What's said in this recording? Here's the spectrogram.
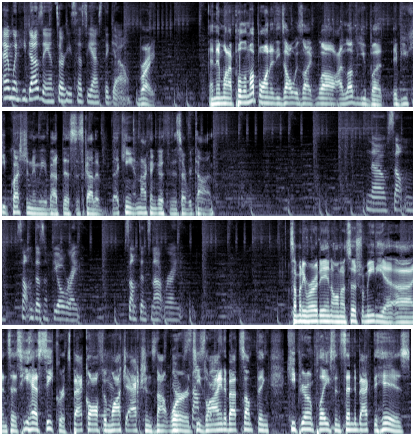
and when he does answer, he says he has to go. Right. And then when I pull him up on it, he's always like, "Well, I love you, but if you keep questioning me about this, it's got to. I can't. I'm not going to go through this every time." No, something something doesn't feel right. Something's not right. Somebody wrote in on a social media uh, and says he has secrets. Back off and watch actions, not words. He's lying about something. Keep your own place and send it back to his.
